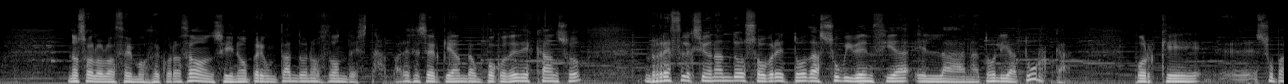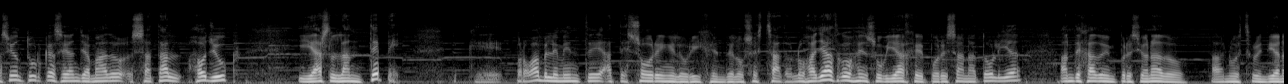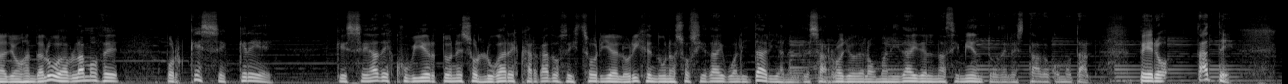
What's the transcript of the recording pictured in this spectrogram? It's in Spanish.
no solo lo hacemos de corazón, sino preguntándonos dónde está. Parece ser que anda un poco de descanso, reflexionando sobre toda su vivencia en la Anatolia turca, porque eh, su pasión turca se han llamado Satal Hoyuk y Aslan Tepe que probablemente atesoren el origen de los estados. Los hallazgos en su viaje por esa Anatolia han dejado impresionado a nuestro Indiana Jones andaluz. Hablamos de por qué se cree que se ha descubierto en esos lugares cargados de historia el origen de una sociedad igualitaria en el desarrollo de la humanidad y del nacimiento del Estado como tal. Pero, Tate,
